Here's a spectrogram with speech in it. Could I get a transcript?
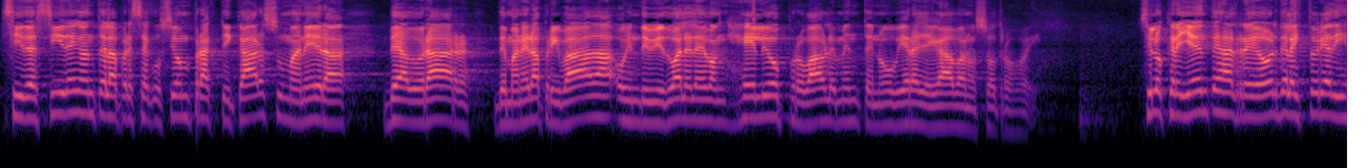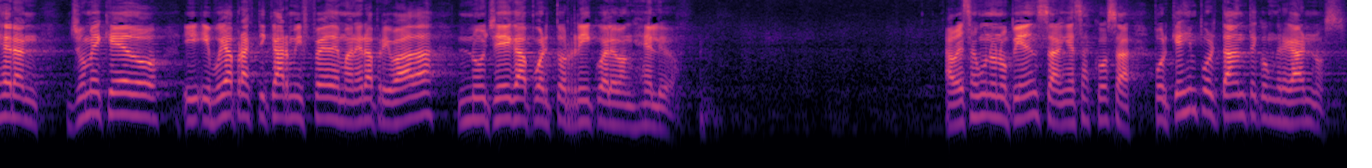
si deciden ante la persecución practicar su manera de adorar de manera privada o individual el Evangelio, probablemente no hubiera llegado a nosotros hoy. Si los creyentes alrededor de la historia dijeran, yo me quedo y, voy a practicar mi fe de manera privada, no llega a Puerto Rico el Evangelio. A veces uno no piensa en esas cosas. ¿Por qué es importante congregarnos?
